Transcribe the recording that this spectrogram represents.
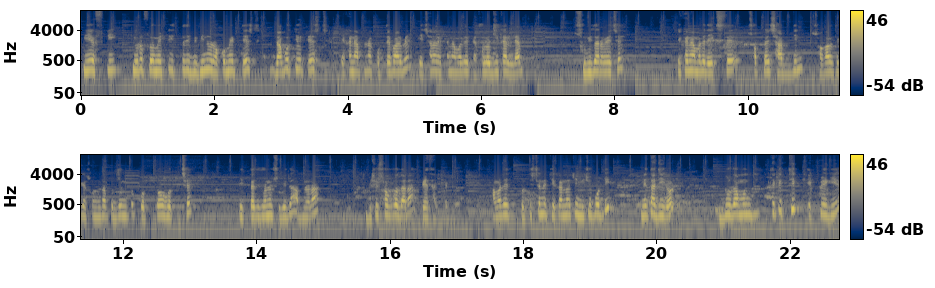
PFT uroflowmetry ইত্যাদি বিভিন্ন রকমের টেস্ট যাবতীয় টেস্ট এখানে আপনারা করতে পারবেন। এছাড়াও এখানে আমাদের প্যাথোলজিক্যাল ল্যাব সুবিধা রয়েছে। এখানে আমাদের এক্স রে সপ্তাহে সাত দিন, সকাল থেকে সন্ধ্যা পর্যন্ত করতেও হচ্ছে। ইত্যাদি ধরনের সুবিধা আপনারা বিশেষজ্ঞ দ্বারা পেয়ে থাকবেন। আমাদের প্রতিষ্ঠানের ঠিকানা হচ্ছে নিচুপটি নেতাজি রোড, দুর্গা মন্দির থেকে ঠিক একটু এগিয়ে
